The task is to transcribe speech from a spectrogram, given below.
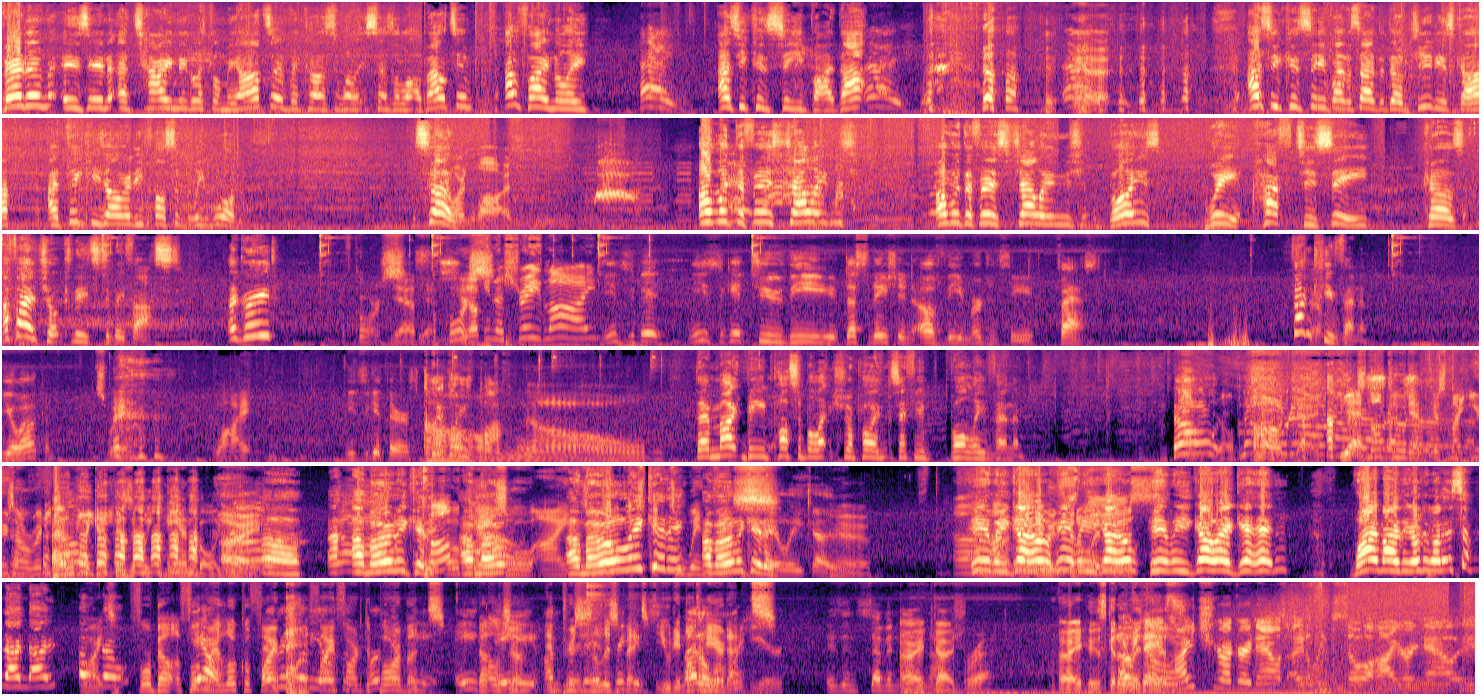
Venom is in a tiny little Miata because, well, it says a lot about him. And finally, Hey! as you can see by that, Hey! as you can see by the side of the Dog Genius car, I think he's already possibly won. So, Or live. on with the first challenge. On with the first challenge, boys. We have to see, because a fire truck needs to be fast. Agreed? Of course. Yes. Of course. In a straight line. Needs to get needs to get to the destination of the emergency fast. Thank Yep. you, Venom. You're welcome. Swim. Why? Needs to get there as quickly as Oh possible. no. There might be possible extra points if you bully Venom. No! No. No! Okay. No! no, Yes. no, Let's not do that because my ears are already I don't think I physically can bully. All right. Uh, I, I'm only kidding. Calm I'm, down. so I I'm only to kidding. win I'm only this. kidding. Here we go. Yeah. Uh, Here we go. Here we go. this. Here we go again. Why am I the only one at 799? Oh right. no. For Bel for Yeah, my local fire Everybody fire else is fire perfectly departments, eight- Belgium, 800, and Princess Elizabeth. You did not hear that. Here is in seven. All right, guys. Bruh. All right. Who's gonna win this? Okay, my truck right now is idling so high right now. It's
